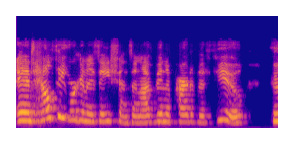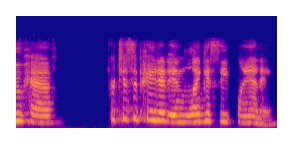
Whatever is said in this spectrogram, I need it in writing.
And healthy organizations, and I've been a part of a few who have participated in legacy planning.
